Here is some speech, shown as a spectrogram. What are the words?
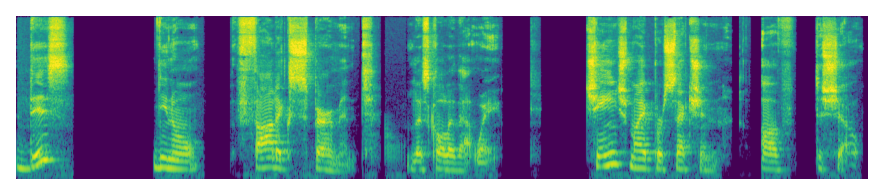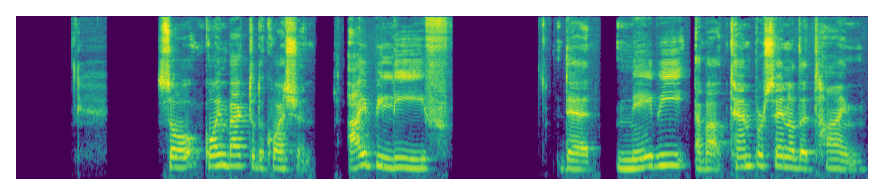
this, you know, thought experiment, let's call it that way, changed my perception of the show. So going back to the question, I believe that maybe about 10% of the time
